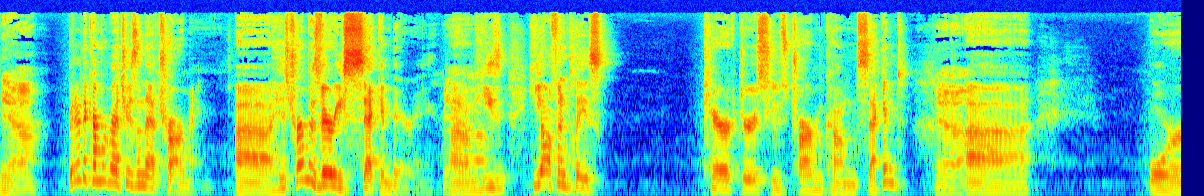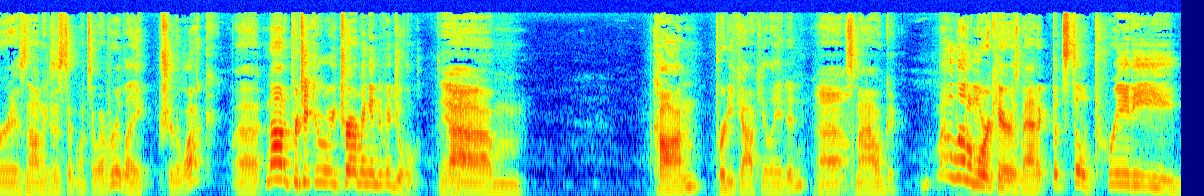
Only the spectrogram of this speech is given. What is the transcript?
Yeah. Benedict Cumberbatch isn't that charming. Uh, his charm is very secondary. Um, Yeah. he's he often plays characters whose charm comes second, Yeah. uh, or is non-existent whatsoever, like Sherlock. Uh, not a particularly charming individual. Yeah. Um, Khan, pretty calculated. Yeah. Uh, Smaug, a little more charismatic, but still pretty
